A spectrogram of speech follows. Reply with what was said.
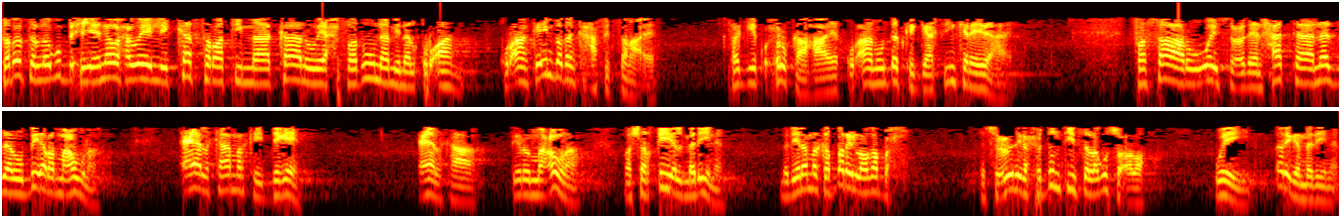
Sababta loogu bixiyeyna waxa weye likasrati maa kaanuu yaxfaduuna min alqur'aan. Qur'aanka in badan ka xafidsanaayeen raggii xulka ahaayee qur'aan un dadka gaadhsiin karaya bay ahaayeen fa saaruu way socdeen xataa nazaluu bi'ra macuuna. Ceelkaa markay degeen. Ceelkaa bi'ru macuuna waa sharqiya almadiina. Madiine marka bari looga baxo. Sacuudiga xuduntiisa lagu socdo. Wey bariga madiina.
